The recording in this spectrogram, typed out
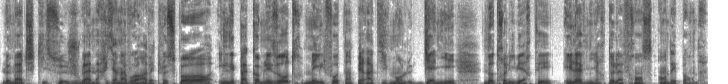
Le match qui se joue là n'a rien à voir avec le sport, il n'est pas comme les autres, mais il faut impérativement le gagner. Notre liberté et l'avenir de la France en dépendent.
